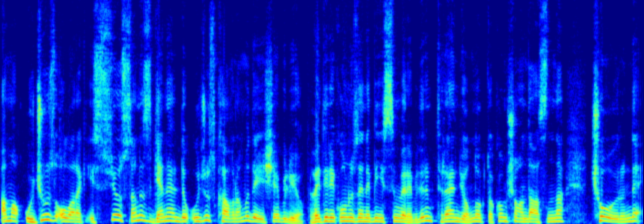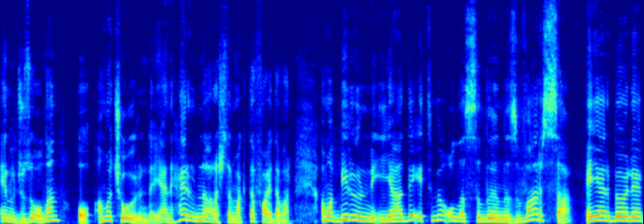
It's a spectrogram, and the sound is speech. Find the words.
Ama ucuz olarak istiyorsanız genelde ucuz kavramı değişebiliyor. Ve direkt onun üzerine bir isim verebilirim. Trendyol.com şu anda aslında çoğu üründe en ucuzu olan o. Ama çoğu üründe. Yani her ürünü araştırmakta fayda var. Ama bir ürünü iade etme olasılığınız varsa eğer böyle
